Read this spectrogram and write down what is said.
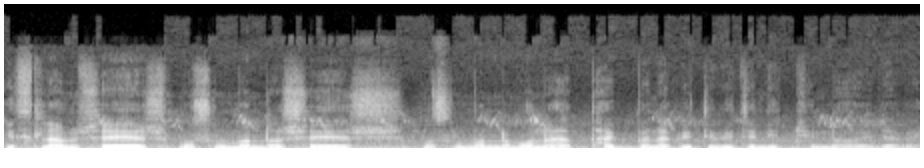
ইসলাম শেষ, মুসলমানরা শেষ, মুসলমানরা মনে আর থাকবে না, পৃথিবীতে নিচ্ছিন্ন হয়ে যাবে।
